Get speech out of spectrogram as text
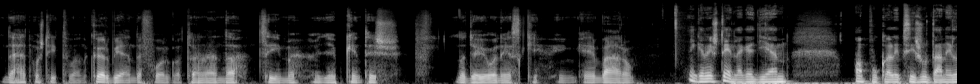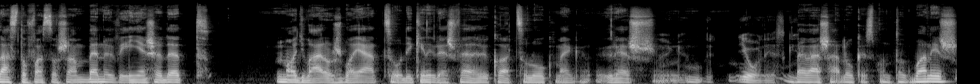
De hát most itt van. Kirby and the Forgotten Land a címe egyébként, és nagyon jól néz ki. Én várom. Igen, és tényleg egy ilyen apokalipszis utáni Last of Us-osan benövényesedett nagyvárosba játszódik, ilyen üres felhőkarcolók, meg üres Jól néz ki. bevásárlóközpontokban, és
